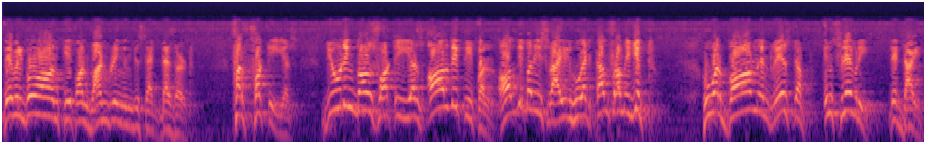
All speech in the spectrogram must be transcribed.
They will go on, keep on wandering in this desert for 40 years. During those 40 years, all the people, all the Bani Israel who had come from Egypt, who were born and raised up in slavery, they died.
